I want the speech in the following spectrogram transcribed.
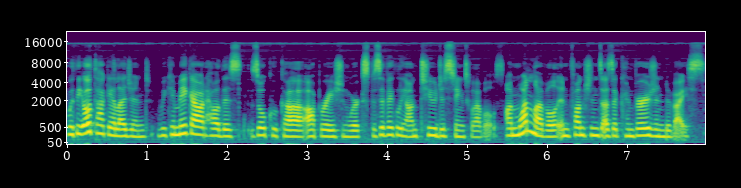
With the Otake legend, we can make out how this Zokuka operation works specifically on two distinct levels. On one level, it functions as a conversion device.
